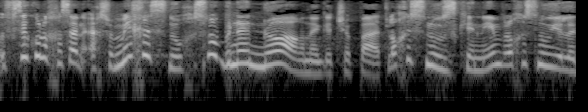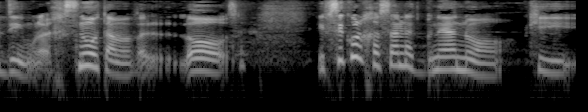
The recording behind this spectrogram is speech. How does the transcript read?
הפסיקו לחסן, עכשיו מי חיסנו? חיסנו בני נוער נגד שפעת, לא חיסנו זקנים ולא חיסנו ילדים, אולי חיסנו אותם אבל לא... הפסיקו לחסן את בני הנוער, כי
